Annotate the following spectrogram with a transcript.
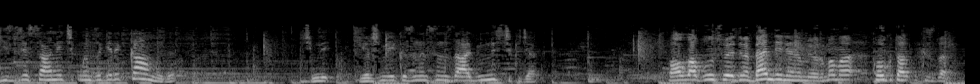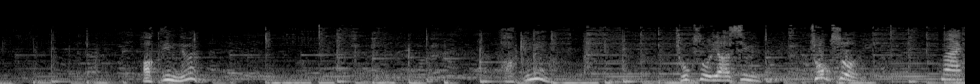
gizlice sahneye çıkmanıza gerek kalmadı. Şimdi yarışmayı kazanırsanız da albümünüz çıkacak. Vallahi bunu söylediğime ben de inanamıyorum ama Korkut haklı kızlar. Haklıyım değil mi? Haklı mıyım? Çok zor Yasemin. Çok zor. Mert,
